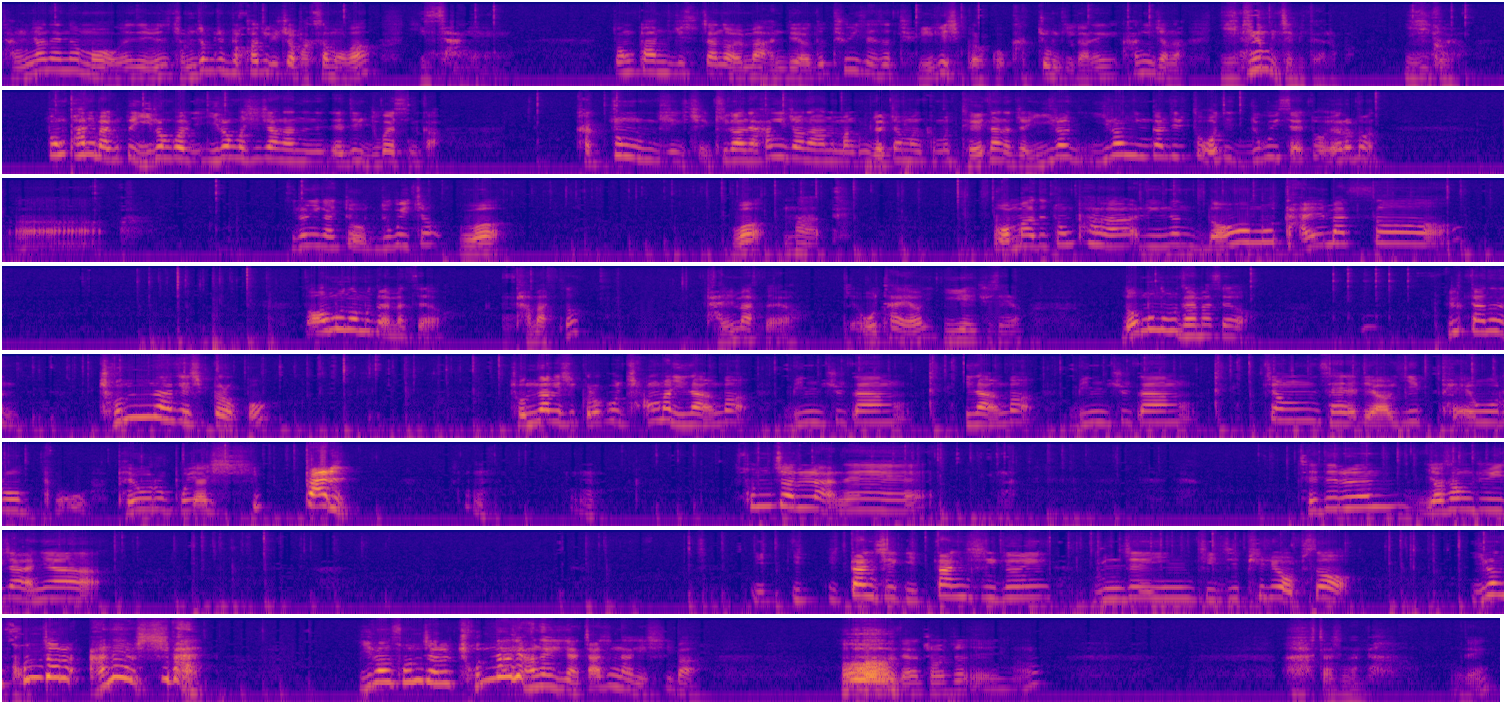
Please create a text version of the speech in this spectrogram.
작년에는 뭐 요새 점점 점점 커지고 있죠 박사모가? 이상해. 똥판지 숫자는 얼마 안 되어도 트윗에서 되게 시끄럽고 각종 기관의 항의 전화. 이게 문제입니다 여러분. 이거요 똥판이 말고 또 이런 걸 이런 거 시전하는 애들이 누가 있습니까 각종 기, 기관에 항의 전화하는 만큼 열정만큼은 대단하죠 이런 이런 인간들이 또 어디 누구 있어요 또 여러분 어 이런 인간이 또 누구 있죠 워 워마트 워마드 똥파리는 너무 닮았어. 너무너무 닮았어요. 닮았어? 닮았어요. 오타예요. 이해해 주세요. 너무너무 닮았어요. 일단은 존나게 시끄럽고 존나게 시끄럽고 정말 이상한 거 민주당 이상한 거 민주당 특정 세력이 배우로 보, 배우로 보여 씨발 손절을 안 해. 쟤들은 여성주의자 아니야. 이, 이, 이딴식, 이딴식의 문재인 지지 필요 없어. 이런 손절을 안 해요, 씨발. 이런 손절을 존나게 안 해, 그냥 짜증나게, 씨발. 어, 내가 저, 저, 어? 아, 짜증난다. 네.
